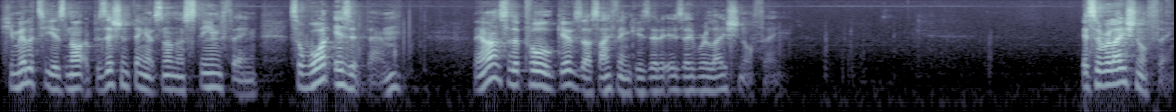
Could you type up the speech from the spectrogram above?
humility is not a position thing, it's not an esteem thing. So, what is it then? The answer that Paul gives us, I think, is that it is a relational thing. It's a relational thing.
